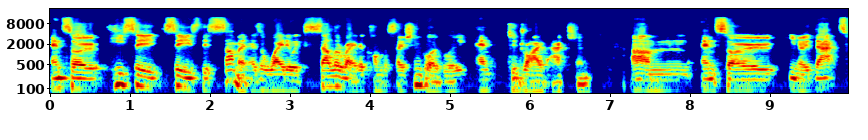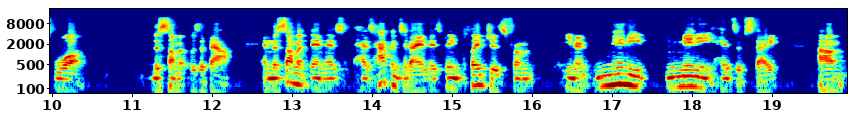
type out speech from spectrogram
And so he see, sees this summit as a way to accelerate a conversation globally and to drive action. Um, and so, you know, that's what the summit was about. And the summit then has has happened today, and there's been pledges from you know many many heads of state, um,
